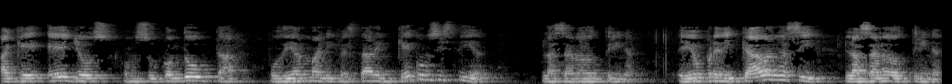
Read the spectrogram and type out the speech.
a que ellos, con su conducta, podían manifestar en qué consistía la sana doctrina. Ellos predicaban así la sana doctrina.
